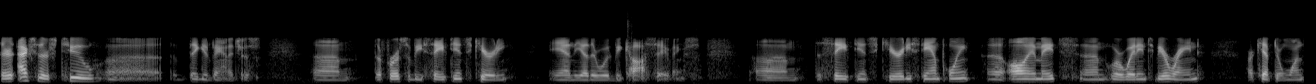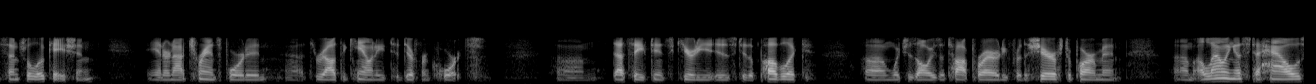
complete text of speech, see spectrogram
There actually there's two uh, big advantages. Um, the first would be safety and security, and the other would be cost savings. Um, the safety and security standpoint, uh, all inmates um, who are waiting to be arraigned are kept at one central location and are not transported uh, throughout the county to different courts. Um, that safety and security is to the public, um, which is always a top priority for the sheriff's department. Um, allowing us to house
